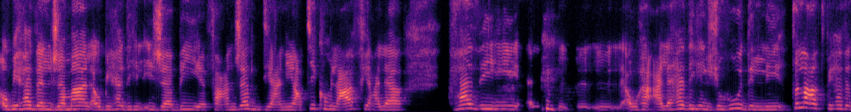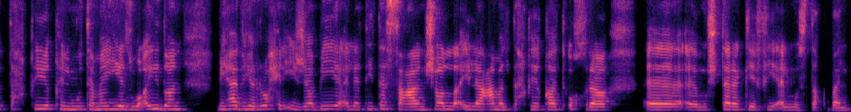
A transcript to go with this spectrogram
أو بهذا الجمال أو بهذه الإيجابية. فعن جد يعني يعطيكم العافية على هذه أو على هذه الجهود اللي طلعت بهذا التحقيق المتميز وأيضا بهذه الروح الإيجابية التي تسعى إن شاء الله إلى عمل تحقيقات أخرى مشتركة في المستقبل.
